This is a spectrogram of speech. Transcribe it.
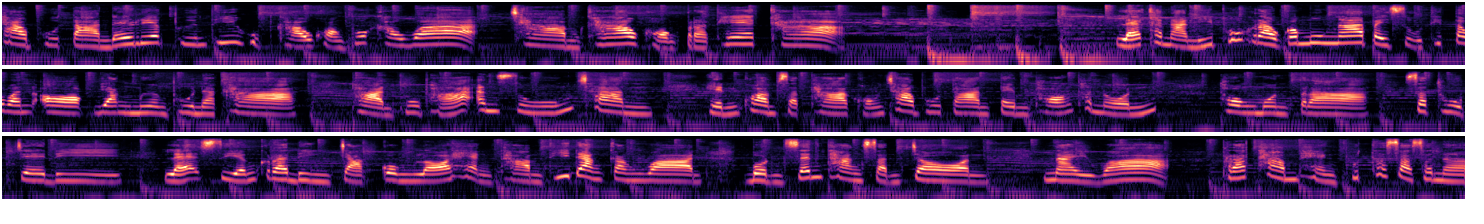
ชาวภูตานได้เรียกพื้นที่หุบเขาของพวกเขาว่า ชามข้าวของประเทศค่ะ และขณะนี้พวกเราก็มุ่งหน้าไปสู่ทิศตะวันออกยังเมืองภูนาคา ผ่านภูผาอันสูงชัน เห็นความศรัทธาของชาวภูตานเต็มท้องถนนธงมนตรา สถูปเจดี และเสียงกระดิ่งจากกงล้อแห่งธรรมที่ดังกังวาน บนเส้นทางสัญจร ในว่า พระธรรมแห่งพุทธศาสนา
